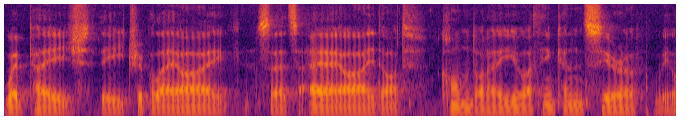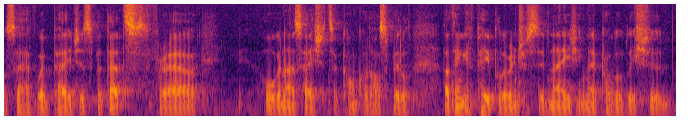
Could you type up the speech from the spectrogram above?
web page, the AAAI, so it's aai.com.au, I think, and CIRA. We also have web pages, but that's for our organisations at Concord Hospital. I think if people are interested in ageing, they probably should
